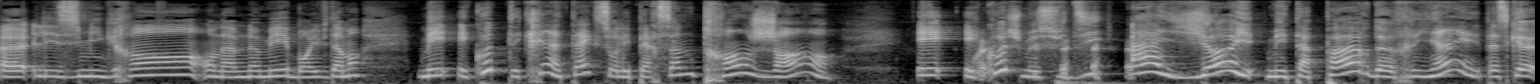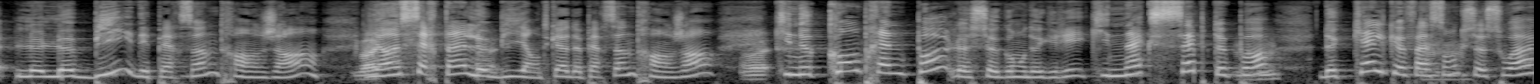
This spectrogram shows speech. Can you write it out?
euh, les immigrants, on a nommé, bon, évidemment. Mais écoute, t'écris un texte sur les personnes transgenres. Et écoute, je me suis dit, aïe aïe, mais t'as peur de rien, parce que le lobby des personnes transgenres, il y a un certain lobby, en tout cas, de personnes transgenres, qui ne comprennent pas le second degré, qui n'acceptent pas Mhm. de quelque façon que ce soit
